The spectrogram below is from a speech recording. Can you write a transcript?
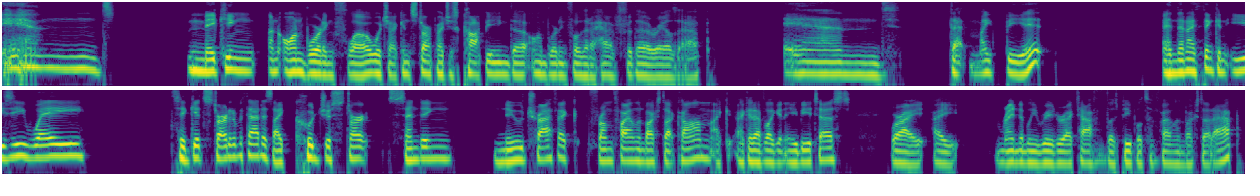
and making an onboarding flow, which I can start by just copying the onboarding flow that I have for the Rails app, and that might be it. And then I think an easy way to get started with that is I could just start sending new traffic from fileinbox.com. I, I could have like an A B test where I, I randomly redirect half of those people to fileinbox.app.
